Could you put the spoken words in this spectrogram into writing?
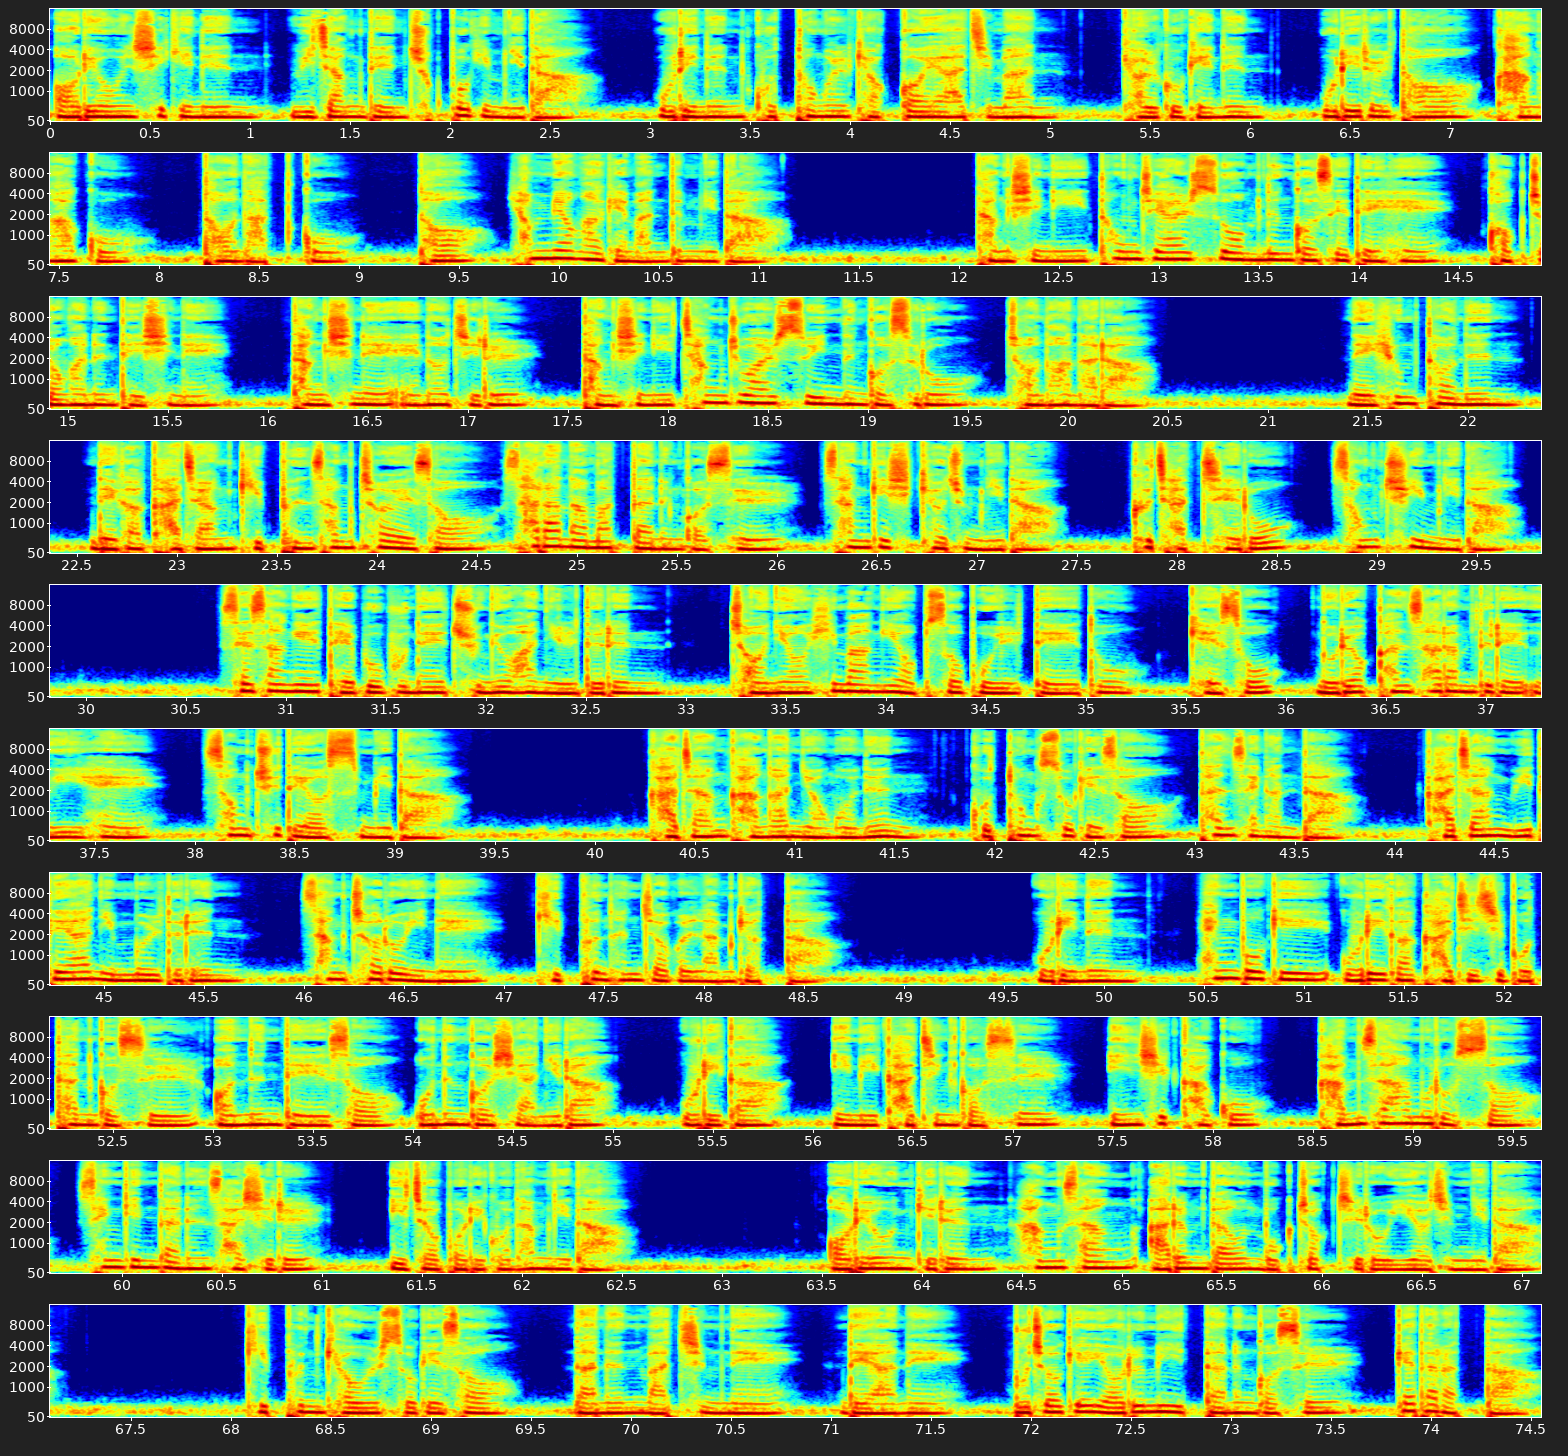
어려운 시기는 위장된 축복입니다. 우리는 고통을 겪어야 하지만 결국에는 우리를 더 강하고 더 낫고 더 현명하게 만듭니다. 당신이 통제할 수 없는 것에 대해 걱정하는 대신에 당신의 에너지를 당신이 창조할 수 있는 것으로 전환하라. 내 흉터는 내가 가장 깊은 상처에서 살아남았다는 것을 상기시켜 줍니다. 그 자체로 성취입니다. 세상의 대부분의 중요한 일들은 전혀 희망이 없어 보일 때에도 계속 노력한 사람들에 의해 성취되었습니다. 가장 강한 영혼은 고통 속에서 탄생한다. 가장 위대한 인물들은 상처로 인해 깊은 흔적을 남겼다. 우리는 행복이 우리가 가지지 못한 것을 얻는 데에서 오는 것이 아니라 우리가 이미 가진 것을 인식하고 감사함으로써 생긴다는 사실을 잊어버리곤 합니다. 어려운 길은 항상 아름다운 목적지로 이어집니다. 깊은 겨울 속에서 나는 마침내 내 안에 무적의 여름이 있다는 것을 깨달았다.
